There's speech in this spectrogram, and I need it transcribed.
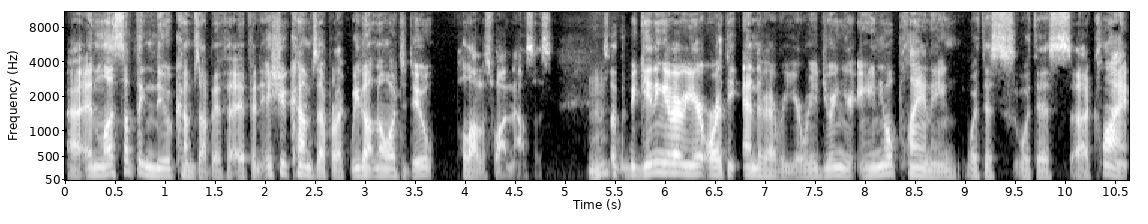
uh, unless something new comes up if, if an issue comes up or like we don't know what to do pull out a swot analysis mm-hmm. so at the beginning of every year or at the end of every year when you're doing your annual planning with this with this uh, client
